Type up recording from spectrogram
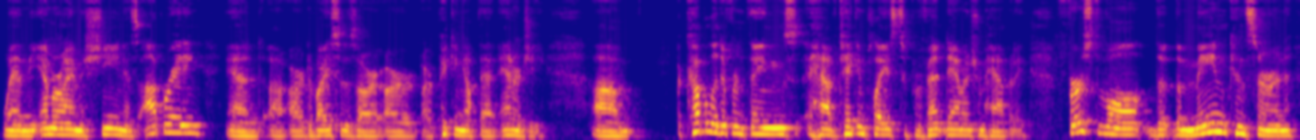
when the MRI machine is operating and uh, our devices are, are, are, picking up that energy. Um, a couple of different things have taken place to prevent damage from happening. First of all, the, the main concern,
